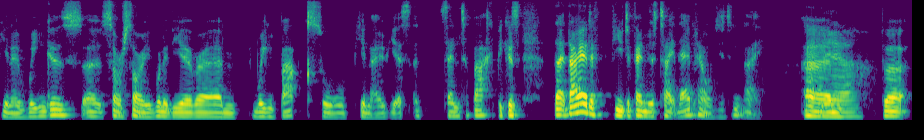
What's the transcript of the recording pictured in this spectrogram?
you know wingers, uh, sorry, sorry, one of your um, wing backs, or you know, yes, a centre back, because they, they had a few defenders take their penalties, didn't they? Um, yeah. But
